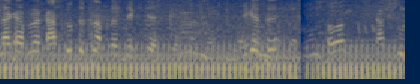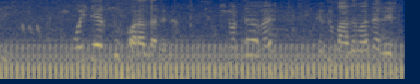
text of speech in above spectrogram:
এলাকায় আপনারা কাজ করতেছেন আপনারা দেখতে আসছেন ঠিক আছে? কাজ করি। ওইটা একটু করা যাবে না। কি করতে হবে? একটু মাঝে মাঝে রেস্ট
